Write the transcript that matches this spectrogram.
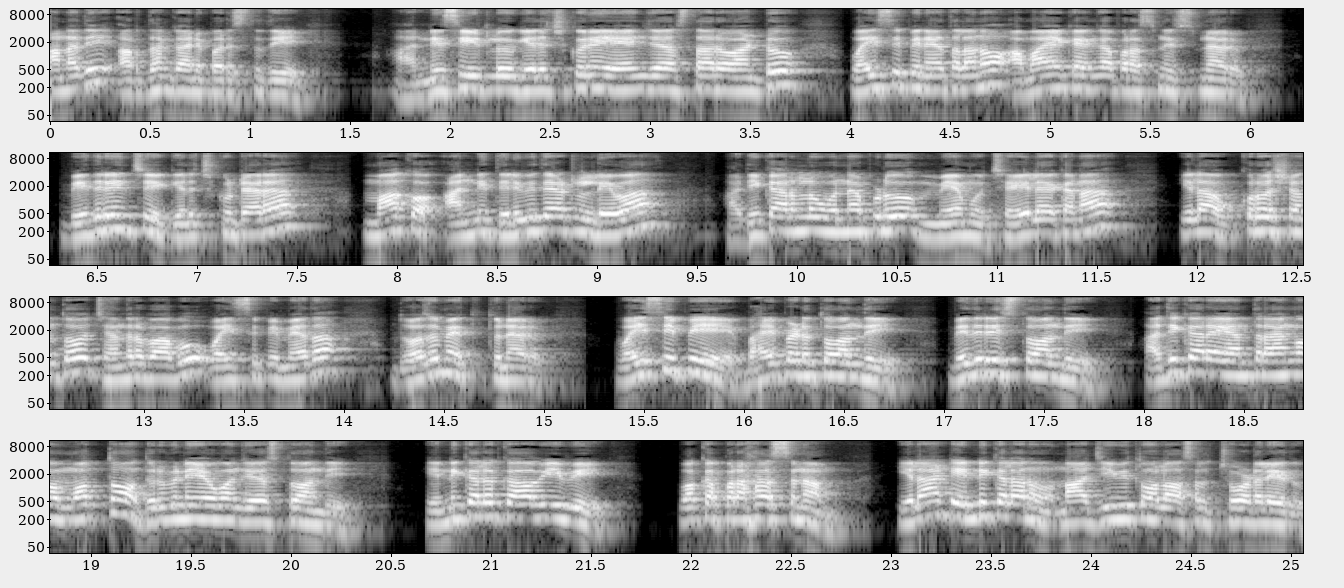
అన్నది అర్థం కాని పరిస్థితి. అన్ని సీట్లు గెలుచుకుని ఏం చేస్తారు అంటూ వైసీపీ నేతలను అమాయకంగా ప్రశ్నిస్తున్నారు. బెదిరించి గెలుచుకుంటారా? మాకు అన్ని తెలివితేటలు లేవా? అధికారంలో ఉన్నప్పుడు మేము చేయలేకనా? ఇలా ఉక్రోషంతో చంద్రబాబు వైసీపీ మీద ధ్వజమెత్తుతున్నారు. వైసీపీ భయపెడుతోంది బెదిరిస్తోంది అధికార యంత్రాంగం మొత్తం దుర్వినియోగం చేస్తోంది. ఎన్నికలు కావు ఇవి. ఒక ప్రహసనం. ఇలాంటి ఎన్నికలను నా జీవితంలో అసలు చూడలేదు.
